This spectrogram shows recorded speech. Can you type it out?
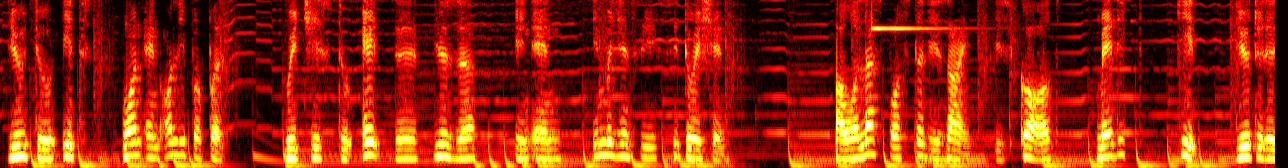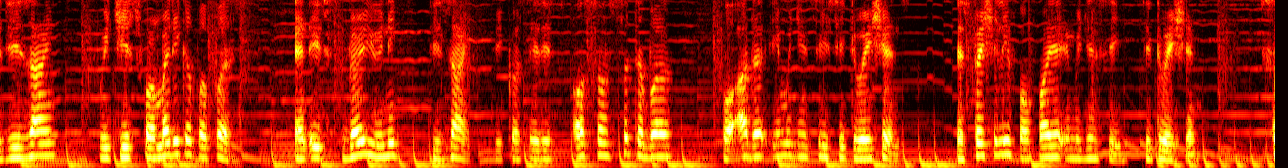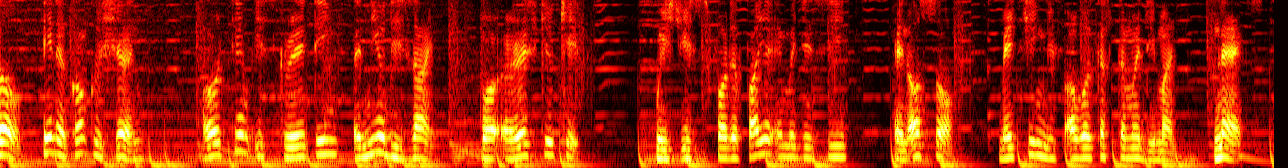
due to its one and only purpose which is to aid the user in an emergency situation. Our last poster design is called Medic Kit due to the design which is for medical purpose and its very unique design because it is also suitable for other emergency situations especially for fire emergency situation. So, in a conclusion, our team is creating a new design for a rescue kit which is for the fire emergency and also matching with our customer demand. Next,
